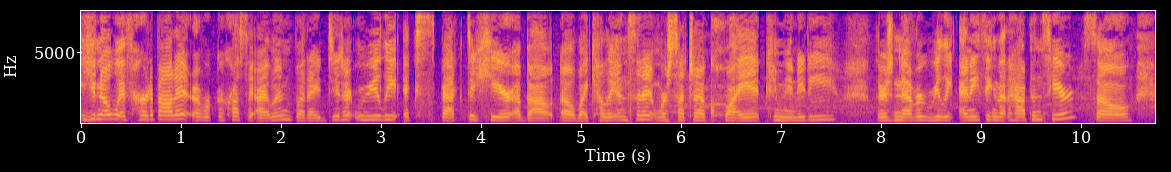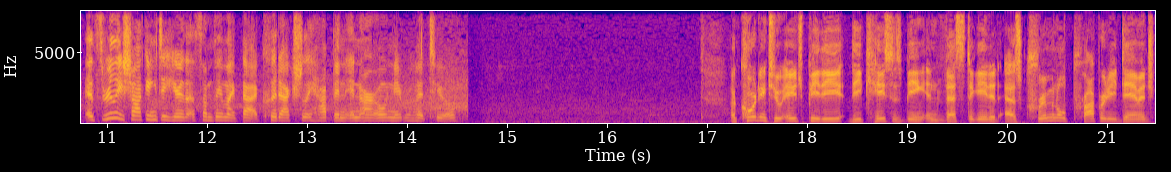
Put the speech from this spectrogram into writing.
You know, we've heard about it across the island, but I didn't really expect to hear about a Waikele incident. We're such a quiet community. There's never really anything that happens here. So it's really shocking to hear that something like that could actually happen in our own neighborhood, too. According to HPD, the case is being investigated as criminal property damage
